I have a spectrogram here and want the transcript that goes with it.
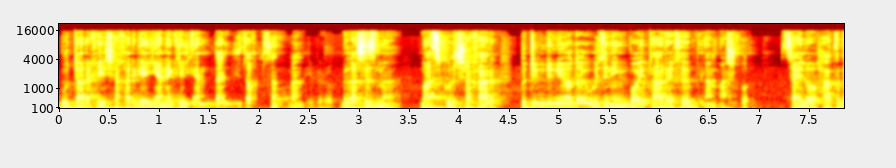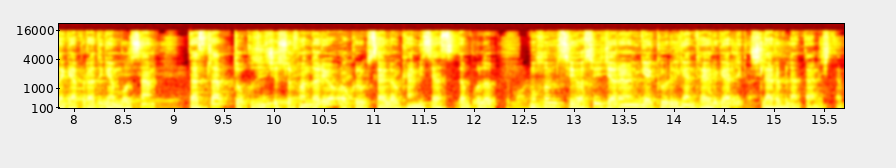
Bu tarixiy shaharga yana kelganimdan juda xursandman. Bilasizmi mazkur shahar butun dunyoda o'zining boy tarixi bilan mashhur. Saylov haqida gapiradigan bo'lsam dastlab 9 surxondaryo okrug saylov komissiyasida bo'lib muhim siyosiy jarayonga ko'rilgan tayyorgarlik ishlari bilan tanishdim.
